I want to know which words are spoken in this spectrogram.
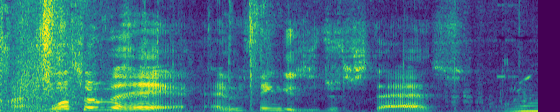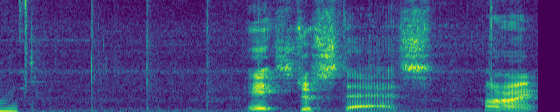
Right, what's over here? Anything? Is just stairs? It's just stairs. Alright.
